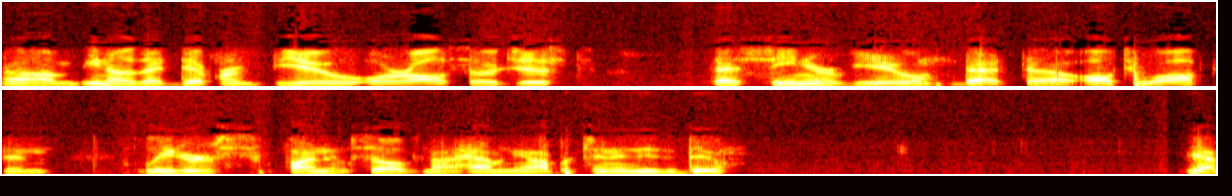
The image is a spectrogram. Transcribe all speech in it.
um, you know, that different view, or also just that senior view that uh, all too often leaders find themselves not having the opportunity to do. Yeah,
